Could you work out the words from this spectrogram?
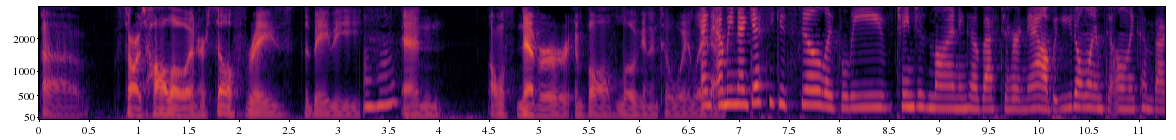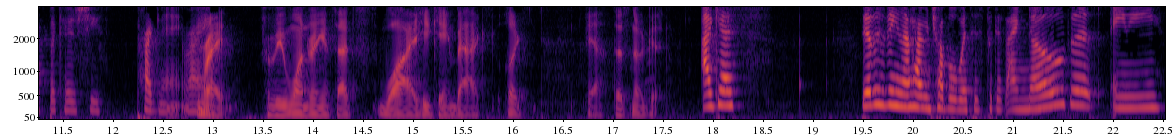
uh, Stars Hollow and herself raise the baby Mm-hmm. and almost never involve Logan until way later. And I mean, I guess he could still like leave, change his mind, and go back to her now. But you don't want him to only come back because she's pregnant, right? right. Or be wondering if that's why he came back. Like, yeah, that's no good. I guess the other thing that I'm having trouble with is because I know that Amy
